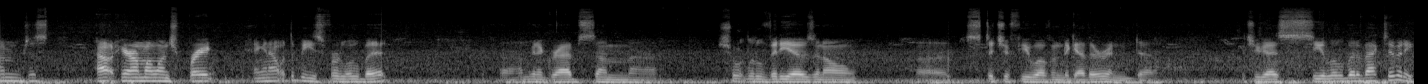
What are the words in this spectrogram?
I'm just out here on my lunch break, hanging out with the bees for a little bit. Uh, I'm gonna grab some uh, short little videos and I'll uh, stitch a few of them together and uh, let you guys see a little bit of activity.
